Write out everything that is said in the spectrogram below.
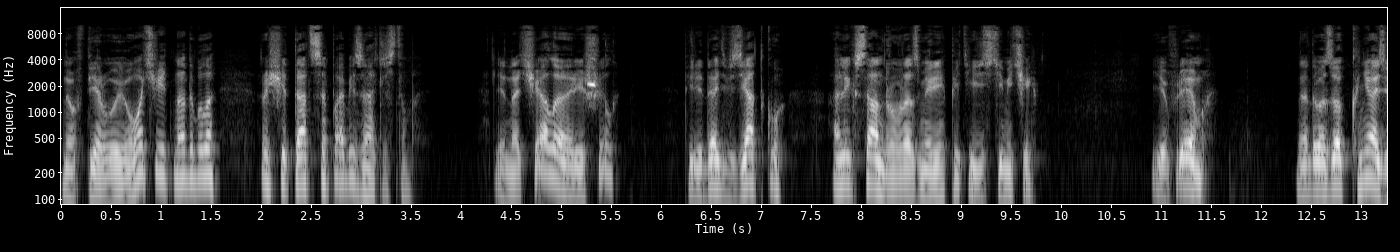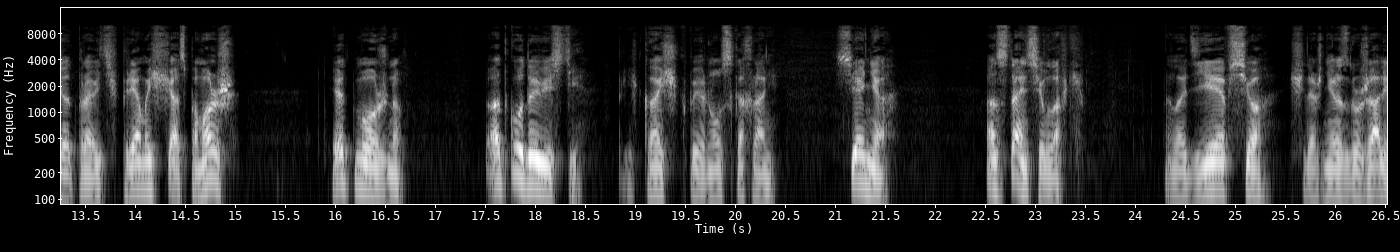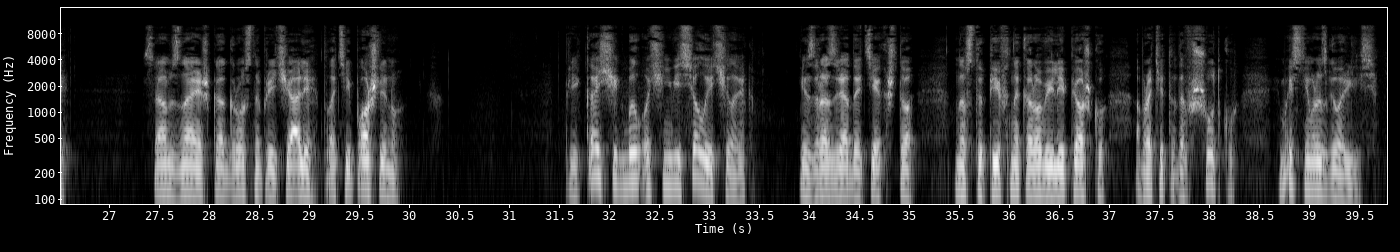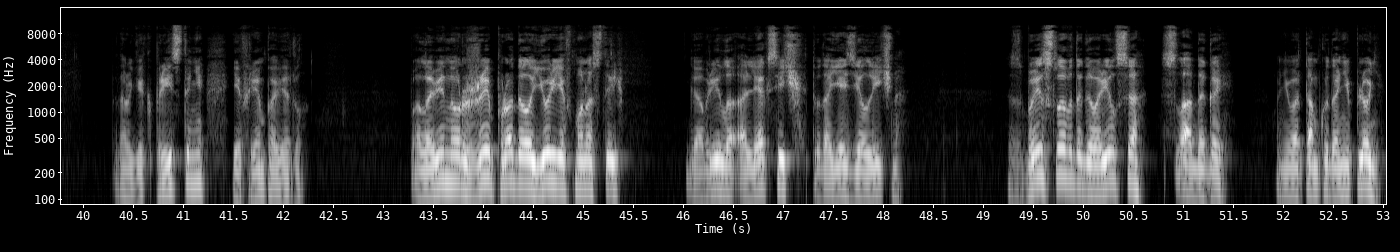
Но в первую очередь надо было рассчитаться по обязательствам. Для начала решил передать взятку Александру в размере пятидесяти мечей. — Ефрем, надо возок князю отправить. Прямо сейчас. Поможешь? — Это можно. — Откуда везти? Приказчик повернулся к охране. — Сеня, останься в лавке. На ладье все, еще даже не разгружали. Сам знаешь, как груз на причале, плати пошлину. Приказчик был очень веселый человек из разряда тех, что, наступив на коровью лепешку, обратит это в шутку, и мы с ним разговорились. По дороге к пристани Ефрем поведал. Половину ржи продал Юрьев монастырь. Гаврила Алексич туда ездил лично. Сбыслов договорился с Ладогой. У него там куда ни плюнь,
